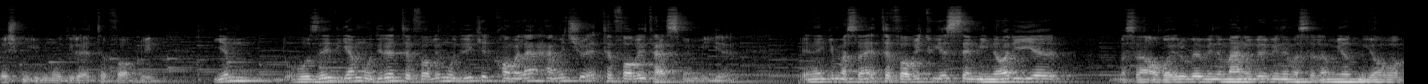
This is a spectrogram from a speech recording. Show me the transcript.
بهش میگیم مدیر اتفاقی. یه حوزه دیگه مدیر اتفاقی مدیری که کاملا همه چی رو اتفاقی تصمیم می‌گیره. یعنی اگه مثلا اتفاقی توی سمیناری مثلا آقایی رو ببینه منو ببینه مثلا میاد میگه آقا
